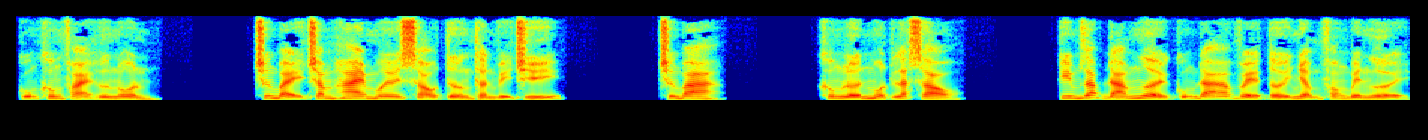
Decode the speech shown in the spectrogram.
Cũng không phải hương ngôn. Chương 726 tướng thần vị trí. Chương 3. Không lớn một lát sau. Kim giáp đám người cũng đã về tới nhậm phong bên người.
